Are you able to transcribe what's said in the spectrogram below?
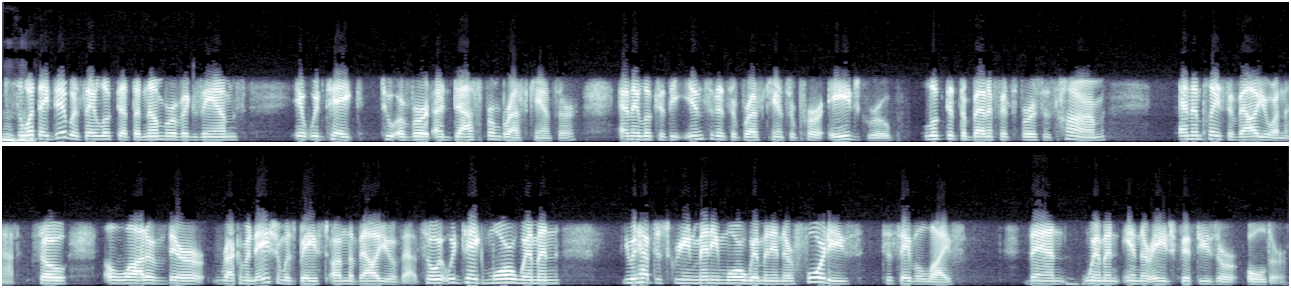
Mm-hmm. So what they did was they looked at the number of exams it would take to avert a death from breast cancer, and they looked at the incidence of breast cancer per age group, looked at the benefits versus harm, and then placed a value on that. So a lot of their recommendation was based on the value of that. So it would take more women, you would have to screen many more women in their 40s to save a life than women in their age 50s or older.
